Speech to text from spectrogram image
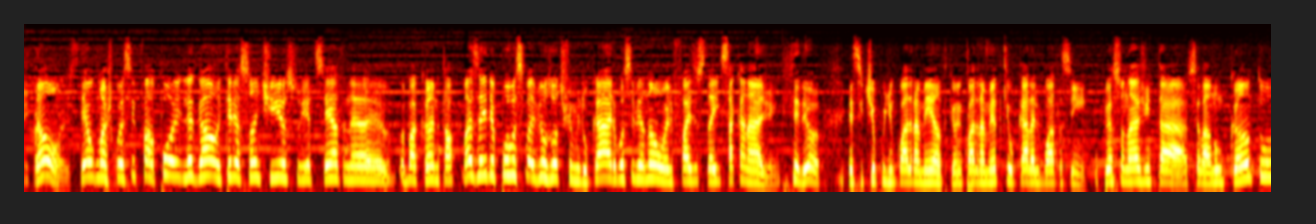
então, depois. tem algumas coisas assim que fala, pô, legal, interessante isso e etc, né? É bacana e tal. Mas aí depois você vai ver os outros filmes do cara e você vê, não, ele faz isso daí de sacanagem, entendeu? Esse tipo de enquadramento, que é um enquadramento que o cara ele bota assim, o personagem tá, sei lá, num canto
